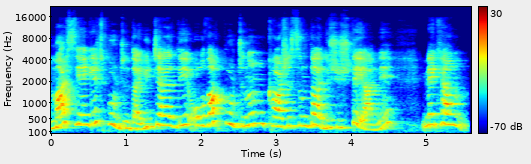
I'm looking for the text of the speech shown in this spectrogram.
Mars Yengeç burcunda yüceldiği Oğlak burcunun karşısında düşüşte yani mekan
